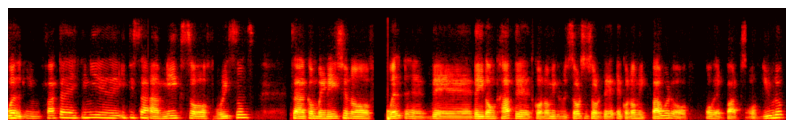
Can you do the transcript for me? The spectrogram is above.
Well, in fact, I think it is a mix of reasons. It's a combination of, well, uh, the, they don't have the economic resources or the economic power of other parts of Europe.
